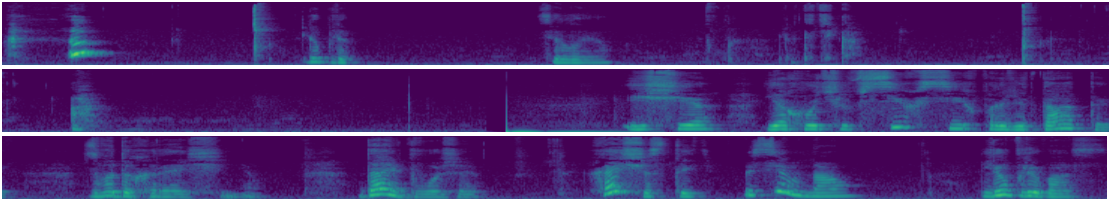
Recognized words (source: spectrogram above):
Люблю. Цілую. Людочка. А. І ще я хочу всіх-всіх привітати з водохрещенням. Дай Боже, хай щастить усім нам. Люблю вас.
